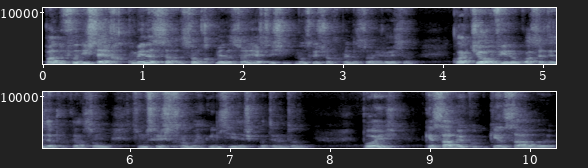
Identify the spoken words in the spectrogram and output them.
Pá, no fundo isto é recomendação, são recomendações, estas 5 músicas são recomendações, ouçam. Claro que já ouviram com certeza, porque são, são músicas que são bem conhecidas, que bateram todas. Pois, quem sabe, quem sabe,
